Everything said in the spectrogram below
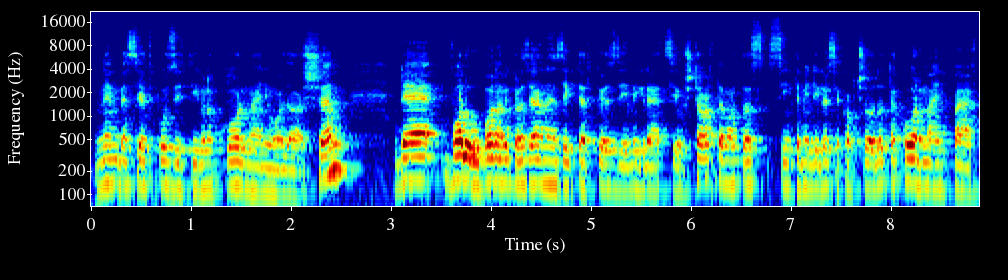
nem beszélt pozitívan a kormány oldal sem de valóban, amikor az ellenzék tett közzé migrációs tartalmat, az szinte mindig összekapcsolódott a kormánypárt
